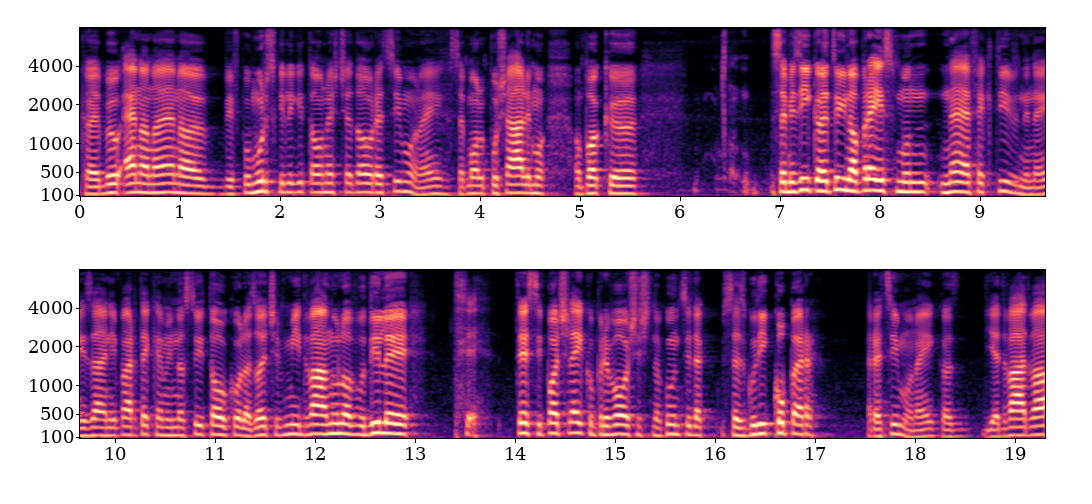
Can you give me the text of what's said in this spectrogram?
ki je bil ena na ena, bi v pomorski ligi to nešče dol, recimo, ne, se malo pošalimo, ampak eh, se mi zdi, da je tudi naprej smo neefektivni, ne, za eni par tekem in nas tudi to okole, zdaj če bi mi 2-0 vodili, te, te si pač lejko privošiš na konci, da se zgodi koper, recimo, ne, je 2-2,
